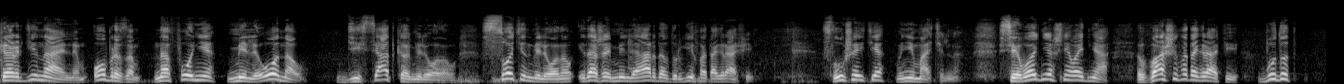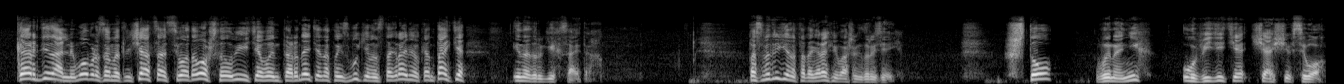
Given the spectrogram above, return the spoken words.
кардинальным образом на фоне миллионов, десятков миллионов, сотен миллионов и даже миллиардов других фотографий. Слушайте внимательно. С сегодняшнего дня ваши фотографии будут кардинальным образом отличаться от всего того, что вы увидите в интернете, на Фейсбуке, в Инстаграме, ВКонтакте и на других сайтах. Посмотрите на фотографии ваших друзей. Что вы на них увидите чаще всего?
